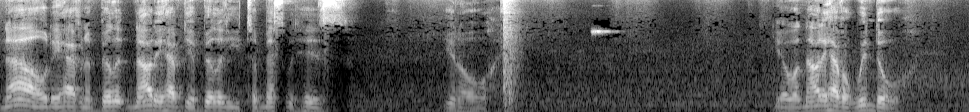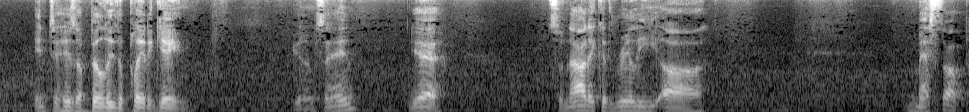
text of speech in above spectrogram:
now they have an ability. Now they have the ability to mess with his, you know. Yeah, well, now they have a window into his ability to play the game. You know what I'm saying? Yeah. So now they could really uh, mess up,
